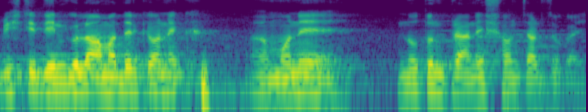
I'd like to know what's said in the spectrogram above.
বৃষ্টির দিনগুলো আমাদেরকে অনেক মনে নতুন প্রাণের সঞ্চার যোগায়।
